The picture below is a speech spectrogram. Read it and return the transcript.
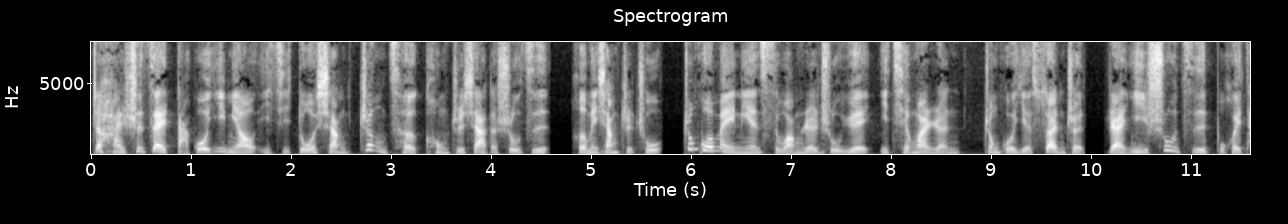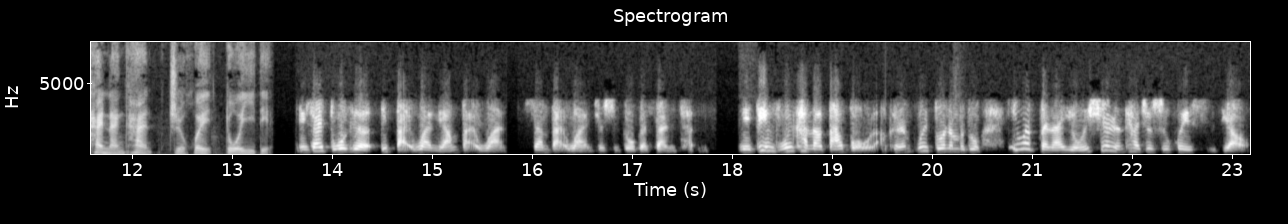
这还是在打过疫苗以及多项政策控制下的数字。何美香指出，中国每年死亡人数约一千万人，中国也算准染疫数字不会太难看，只会多一点。你再多个一百万、两百万、三百万，就是多个三成。你并不会看到 double 了，可能不会多那么多，因为本来有一些人他就是会死掉。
